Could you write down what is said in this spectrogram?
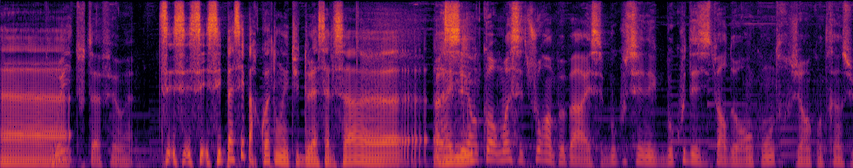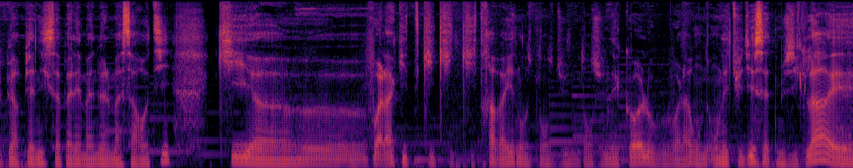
Euh, oui, tout à fait, ouais. c'est- passé par quoi ton étude de la salsa, euh, Bah, c'est encore, moi, c'est toujours un peu pareil. C'est beaucoup, c'est beaucoup des histoires de rencontres. J'ai rencontré un super pianiste qui s'appelle Emmanuel Massarotti, qui, euh, voilà, qui, qui, qui- qui travaillait dans, dans une, dans une école où voilà, on, on étudiait cette musique-là et,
